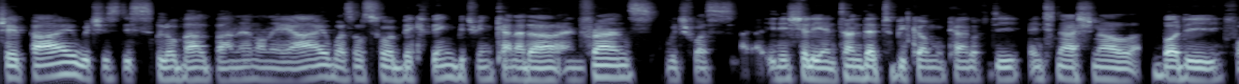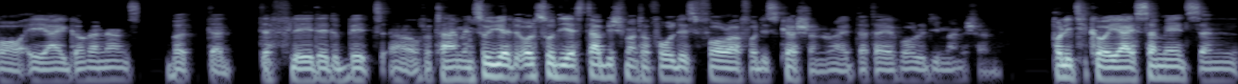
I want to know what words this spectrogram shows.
JPI, which is this global panel on AI, was also a big thing between Canada and France, which was initially intended to become kind of the international body for AI governance, but that deflated a bit uh, over time. And so you had also the establishment of all this fora for discussion, right, that I have already mentioned. Politico AI summits and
